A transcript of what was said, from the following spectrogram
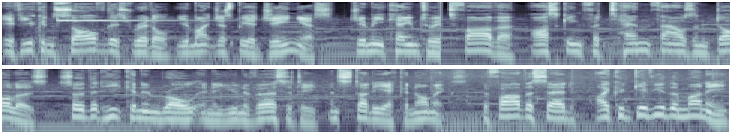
If you can solve this riddle, you might just be a genius. Jimmy came to his father asking for $10,000 so that he can enroll in a university and study economics. The father said, I could give you the money,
